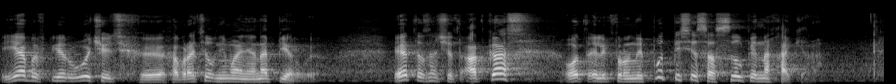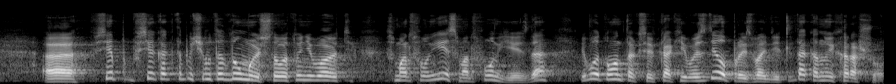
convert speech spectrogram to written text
я бы в первую очередь э, обратил внимание на первую. Это, значит, отказ от электронной подписи со ссылкой на хакера. Э, все, все как-то почему-то думают, что вот у него смартфон есть, смартфон есть, да, и вот он, так сказать, как его сделал производитель, так оно и хорошо.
